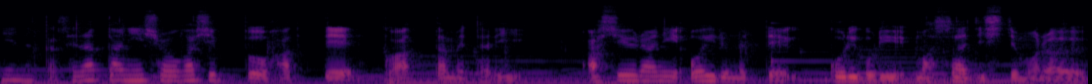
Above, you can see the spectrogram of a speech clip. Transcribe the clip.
でなんか背中に生姜湿布を貼ってこう温めたり足裏にオイル塗ってゴリゴリマッサージしてもらう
